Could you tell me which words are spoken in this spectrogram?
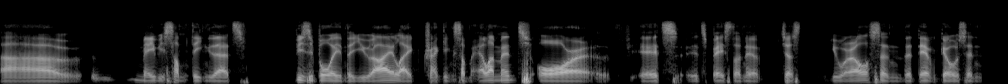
uh, maybe something that's visible in the ui like tracking some element or it's it's based on a, just urls and the dev goes and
